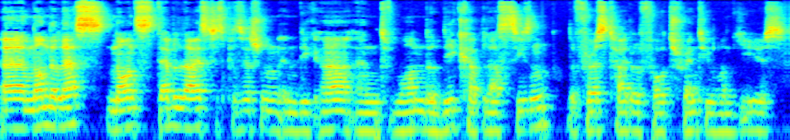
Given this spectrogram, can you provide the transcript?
Uh, nonetheless, Nantes stabilized his position in Ligue 1 and won the League Cup last season, the first title for 21 years.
